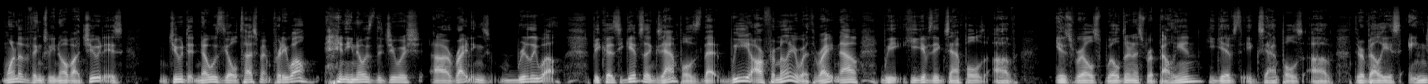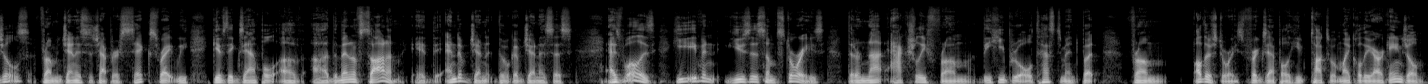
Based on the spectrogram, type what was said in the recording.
one of the things we know about Jude is Jude knows the Old Testament pretty well, and he knows the Jewish uh, writings really well because he gives examples that we are familiar with. Right now, we he gives examples of Israel's wilderness rebellion. He gives examples of the rebellious angels from Genesis chapter six. Right, we gives example of uh, the men of Sodom at the end of Gen- the book of Genesis, as well as he even uses some stories that are not actually from the Hebrew Old Testament, but from other stories. For example, he talks about Michael the archangel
